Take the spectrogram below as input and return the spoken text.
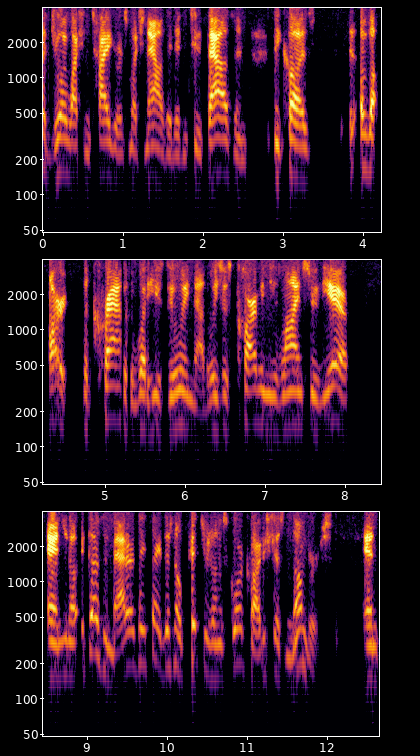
enjoy watching Tiger as much now as I did in 2000 because of the art, the craft of what he's doing now. He's just carving these lines through the air, and you know it doesn't matter. As they say, there's no pictures on the scorecard; it's just numbers. And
